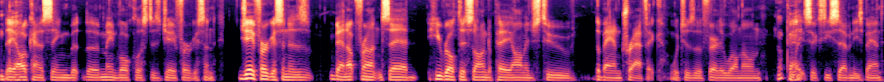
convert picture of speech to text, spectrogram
They all kind of sing, but the main vocalist is Jay Ferguson. Jay Ferguson has been upfront and said he wrote this song to pay homage to the band Traffic, which is a fairly well known Okay. late 60s, 70s band.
